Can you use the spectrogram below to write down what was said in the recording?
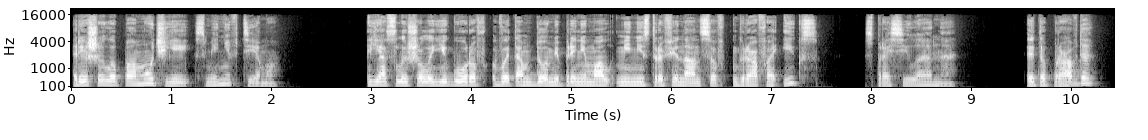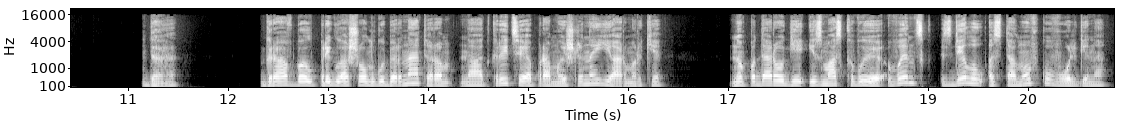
решила помочь ей, сменив тему. «Я слышала, Егоров в этом доме принимал министра финансов графа X? — спросила она. «Это правда?» «Да». Граф был приглашен губернатором на открытие промышленной ярмарки, но по дороге из Москвы в Энск сделал остановку Вольгина.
